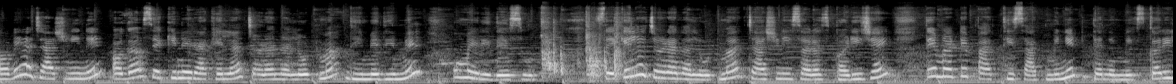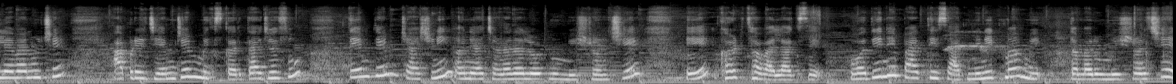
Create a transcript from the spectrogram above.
હવે આ ચાસણીને અગાઉ શેકીને રાખેલા ચણાના લોટમાં ધીમે ધીમે ઉમેરી દેશું. શેકેલા ચણાના લોટમાં ચાસણી સરસ ભળી જાય, તે માટે પાંચથી સાત મિનિટ તેને મિક્સ કરી લેવાનું છે. આપણે જેમ જેમ મિક્સ કરતા જશું, તેમ તેમ ચાસણી અને આ ચણાના લોટનું મિશ્રણ છે એ ઘટ થવા લાગશે. વધીને પાંચથી સાત મિનિટમાં તમારું મિશ્રણ છે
